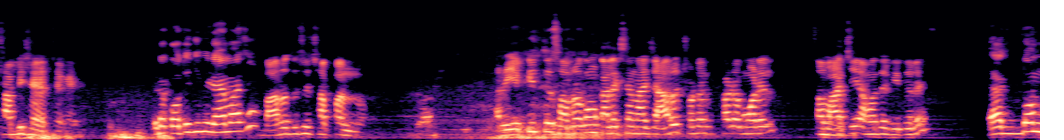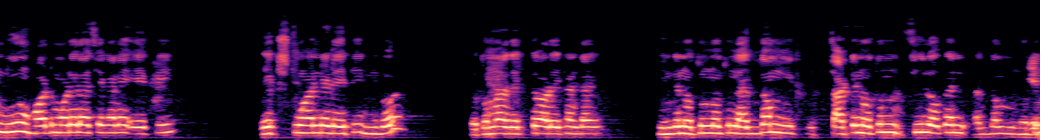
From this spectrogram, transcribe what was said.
ছাব্বিশ হাজার টাকায়। এটা কত জিবি র্যাম আছে? বারো দুশো ছাপ্পান্ন। আর এপির তো সব রকম কালেকশন আছে আরও ছোটখাটো মডেল সব আছে আমাদের ভিতরে। একদম নিউ হট মডেল আছে এখানে AP X two hundred AP ভিভোর তো তোমরা দেখতে পারো এখানটায় তিনটে নতুন নতুন একদম চারটে নতুন সিল ওপেন একদম নতুন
